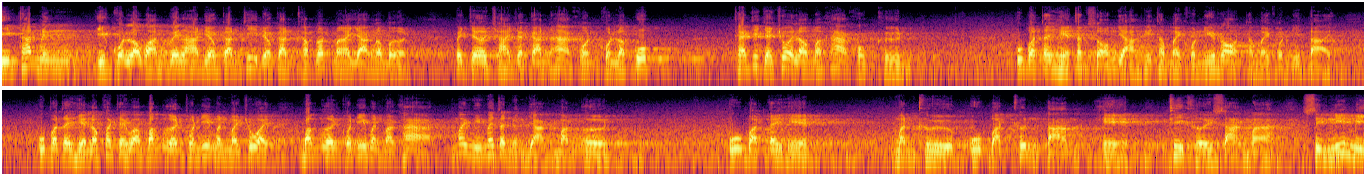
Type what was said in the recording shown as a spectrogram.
อีกท่านหนึ่งอีกคนละวันเวลาเดียวกันที่เดียวกันขับรถมายางระเบิด ไปเจอชายชะกันห้าคนคนละกรุ๊ปแทนที่จะช่วยเรามาฆ่าข่มขืน อุบัติเหตุทั้งสองอย่างนี้ทำไมคนนี้รอดทำไมคนนี้ตาย อุบัติเหตุเราเข้าใจว่าบังเอิญคนนี้มันมาช่วย บังเอิญคนนี้มันมาฆ่า ไม่มีแม้แต่หนึ่งอย่างบังเอิญ อุบัติเหตุมันคืออุบัติขึ้นตามเหตุที่เคยสร้างมา สิ่งนี้มี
